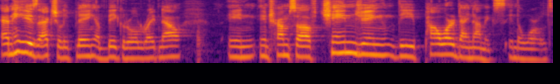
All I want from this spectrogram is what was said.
and he is actually playing a big role right now in in terms of changing the power dynamics in the world.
